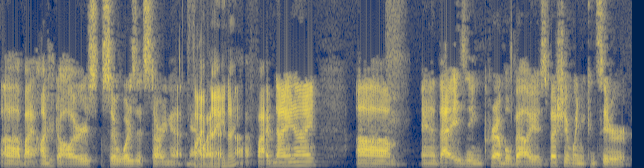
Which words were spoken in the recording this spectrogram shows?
uh, by hundred dollars. So what is it starting at now? $5.99? Uh, Five ninety nine, um, and that is incredible value, especially when you consider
